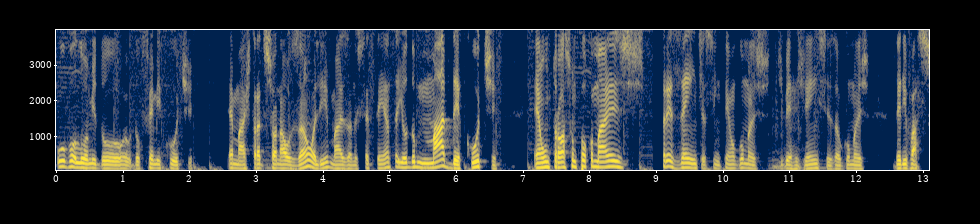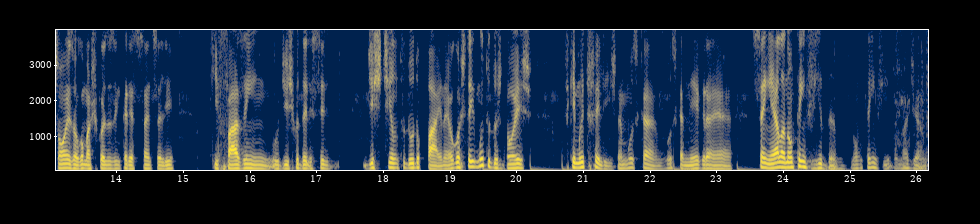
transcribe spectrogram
O volume do, do Femicut é mais tradicionalzão ali, mais anos 70. E o do Madekut é um troço um pouco mais presente, assim. Tem algumas divergências, algumas derivações, algumas coisas interessantes ali que fazem o disco dele ser distinto do do pai, né? Eu gostei muito dos dois, fiquei muito feliz, né? Música, música negra é sem ela não tem vida, não tem vida, não adianta.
